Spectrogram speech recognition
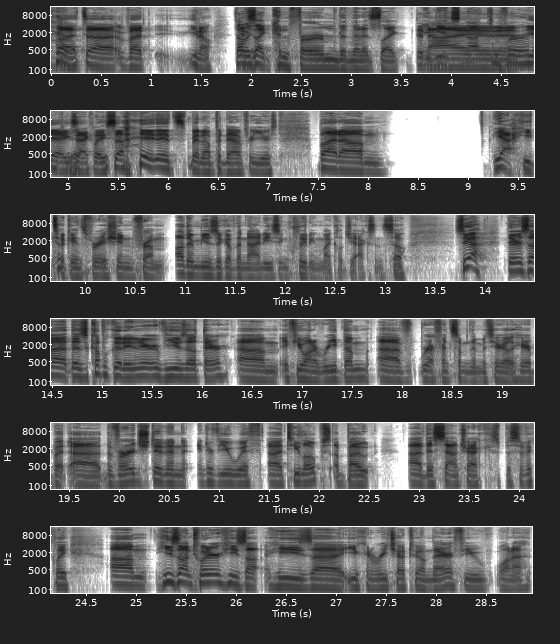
but uh, but you know, It's always like confirmed, and then it's like maybe denied. it's not confirmed. Yeah, exactly. So it, it's been up and down for years. But um, yeah, he took inspiration from other music of the '90s, including Michael Jackson. So, so yeah, there's a there's a couple good interviews out there. Um, if you want to read them, uh, I've referenced some of the material here. But uh, The Verge did an interview with uh, T. Lopes about uh, this soundtrack specifically. Um, he's on Twitter. He's uh, he's uh, you can reach out to him there if you want to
